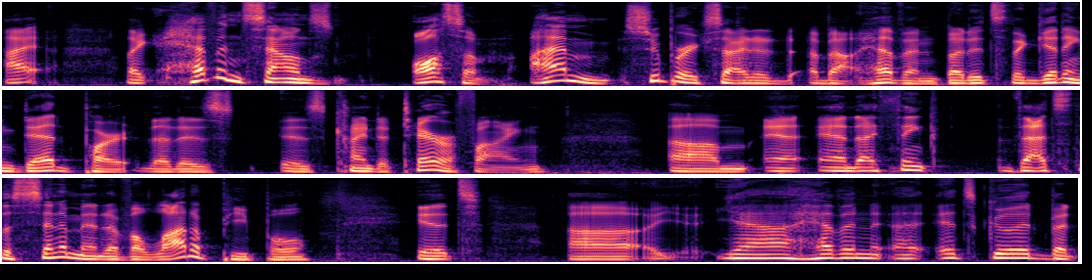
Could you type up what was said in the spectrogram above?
I like heaven sounds awesome. I'm super excited about heaven, but it's the getting dead part that is is kind of terrifying. Um, and, and I think that's the sentiment of a lot of people. It's uh, yeah, heaven, uh, it's good, but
